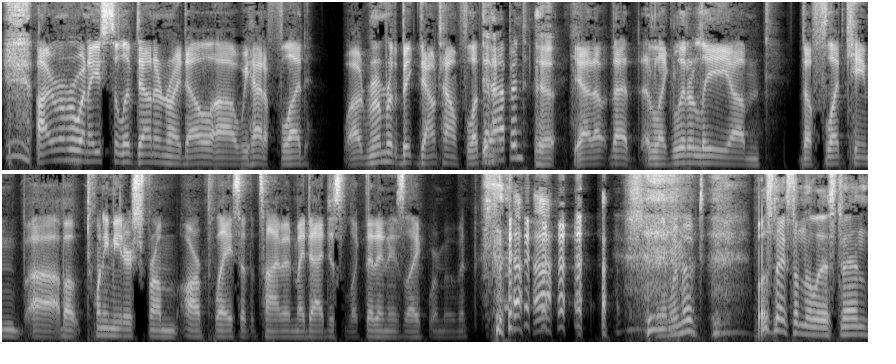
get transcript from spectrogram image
I remember when I used to live down in Rydell, uh, we had a flood. Uh, remember the big downtown flood that Yeah. happened? Yeah. Yeah, that, that like literally, um, the flood came uh, about 20 meters from our place at the time, and my dad just looked at it and he's like, "We're moving." and then we moved. What's next on the list, man?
